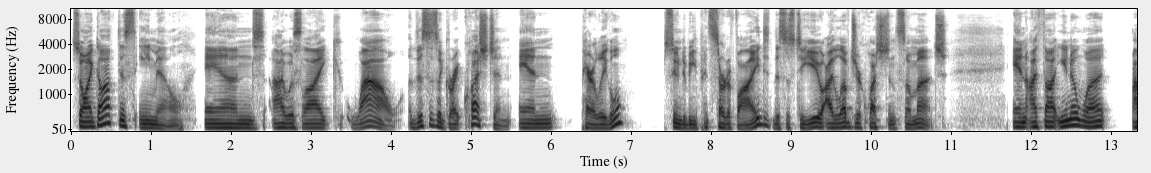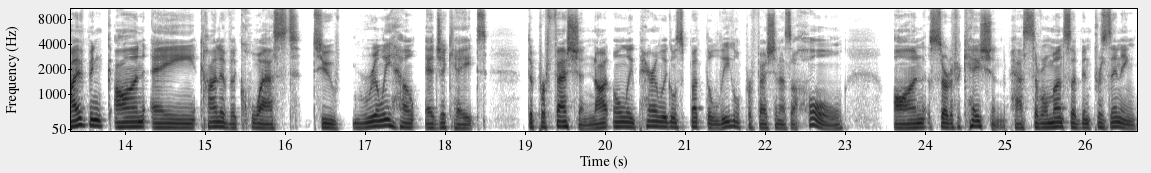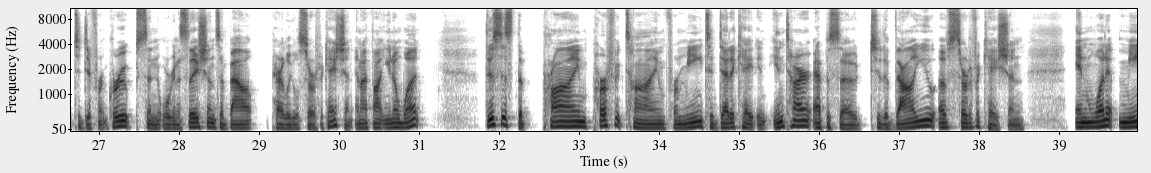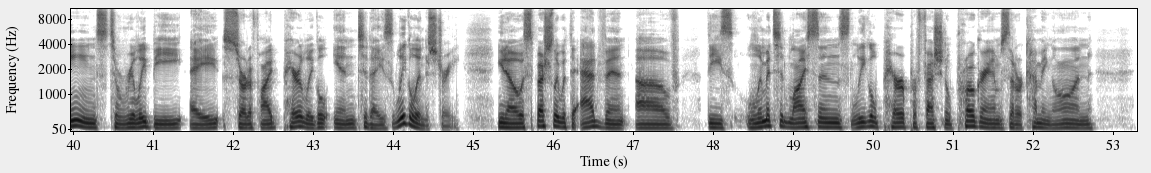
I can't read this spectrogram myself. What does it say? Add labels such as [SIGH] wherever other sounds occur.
So I got this email and I was like, wow, this is a great question. And paralegal, soon to be certified, this is to you. I loved your question so much. And I thought, you know what? I've been on a kind of a quest to really help educate the profession, not only paralegals, but the legal profession as a whole on certification. The past several months, I've been presenting to different groups and organizations about paralegal certification. And I thought, you know what? This is the prime, perfect time for me to dedicate an entire episode to the value of certification and what it means to really be a certified paralegal in today's legal industry. You know, especially with the advent of these limited license legal paraprofessional programs that are coming on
